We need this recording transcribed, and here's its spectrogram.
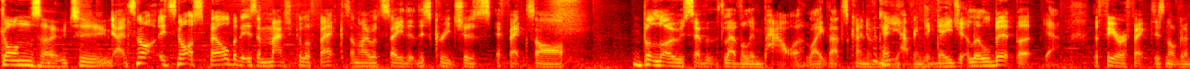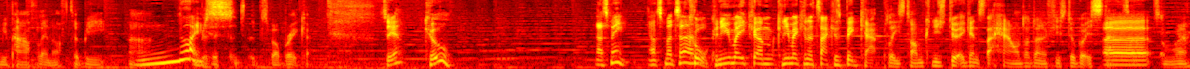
Gonzo too. Yeah, it's not it's not a spell, but it is a magical effect, and I would say that this creature's effects are below seventh level in power. Like that's kind of Okay. me having to gauge it a little bit, but yeah, the fear effect is not going to be powerful enough to be uh, Nice. resistant to the spellbreaker. So yeah, cool, That's me. That's my turn. cool. Can you make um can you make an attack as Big Cat, please, Tom? Can you just do it against that hound? I don't know if you still got his stats Uh, up somewhere.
